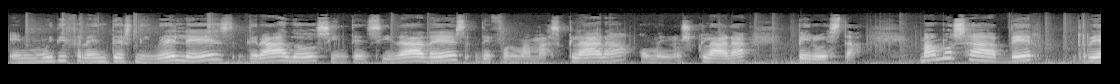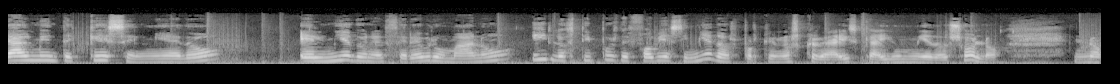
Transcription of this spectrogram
en muy diferentes niveles, grados, intensidades, de forma más clara o menos clara, pero está. Vamos a ver realmente qué es el miedo, el miedo en el cerebro humano y los tipos de fobias y miedos, porque no os creáis que hay un miedo solo. No.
